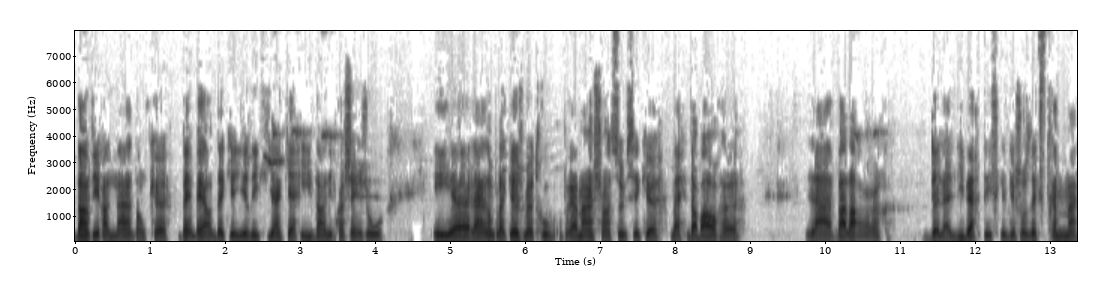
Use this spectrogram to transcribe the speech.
d'environnement. Donc, euh, bien, bien hâte d'accueillir les clients qui arrivent dans les prochains jours. Et euh, la raison pour laquelle je me trouve vraiment chanceux, c'est que, ben, d'abord, la valeur de la liberté, c'est quelque chose d'extrêmement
